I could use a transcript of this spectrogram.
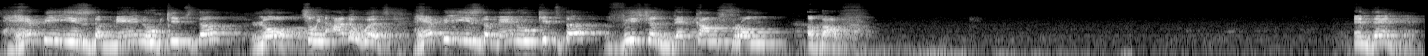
happy is the man who keeps the law. So, in other words, happy is the man who keeps the vision that comes from above. And then,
